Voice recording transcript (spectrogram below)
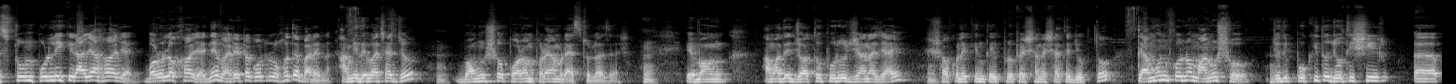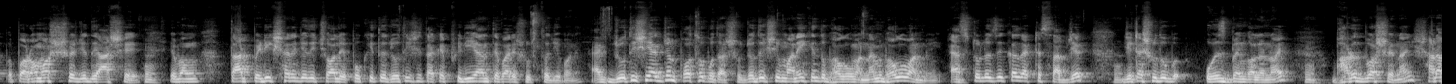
স্টোন পড়লেই কি রাজা হওয়া যায়? বড় লোক হওয়া যায়? নেভার এটা কোনো হতে পারে না। আমি দেবাচার্য, বংশ পরম্পরায় আমরা অ্যাস্ট্রোলজার। এবং আমাদের যত পুরুষ জানা যায়, সকলে কিন্তু এই প্রফেশনের সাথে যুক্ত। তেমন কোনো মানুষও যদি প্রকৃত জ্যোতিষীর পরামর্শে যদি আসে এবং তার প্রেডিকশানে যদি চলে প্রকৃত জ্যোতিষী তাকে ফিরিয়ে আনতে পারে সুস্থ জীবনে। জ্যোতিষী একজন পথপ্রদর্শক জ্যোতিষী মানেই কিন্তু ভগবান না। আমি ভগবান নই অ্যাস্ট্রোলজিক্যাল একটা সাবজেক্ট যেটা শুধু ওয়েস্ট বেঙ্গলে নয় ভারতবর্ষে নয় সারা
